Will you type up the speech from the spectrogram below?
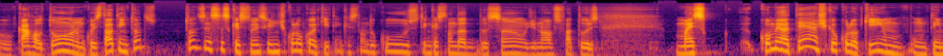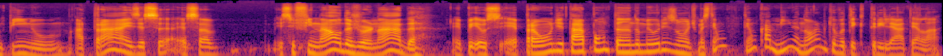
o carro autônomo, coisa e tal, tem todos, todas essas questões que a gente colocou aqui. Tem questão do custo, tem questão da adoção de novos fatores. Mas, como eu até acho que eu coloquei um, um tempinho atrás, essa, essa, esse final da jornada é, é para onde está apontando o meu horizonte. Mas tem um, tem um caminho enorme que eu vou ter que trilhar até lá.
